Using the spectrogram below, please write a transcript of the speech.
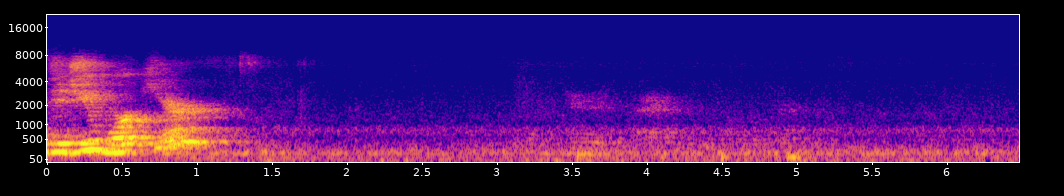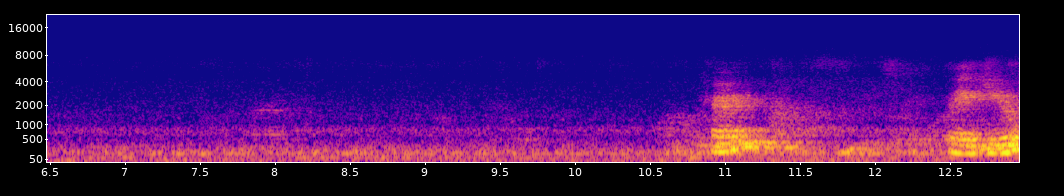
did you work here? Okay. Thank you.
